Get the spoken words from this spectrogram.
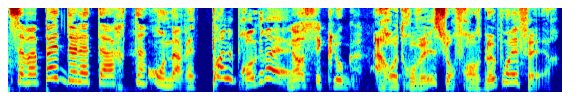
ça va pas être de la tarte. On n'arrête pas le progrès. Non, c'est Cloug. À retrouver sur francebleu.fr.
